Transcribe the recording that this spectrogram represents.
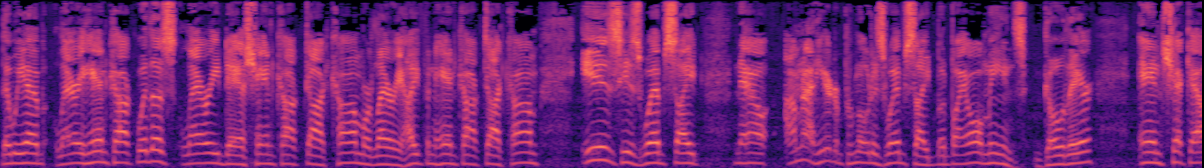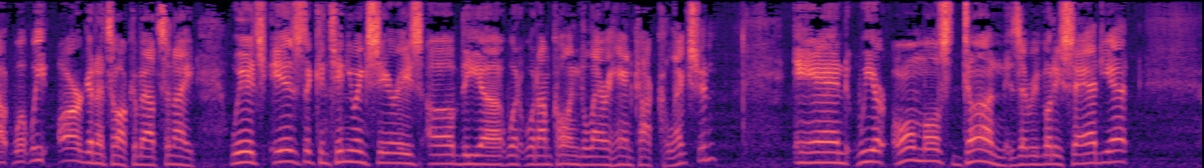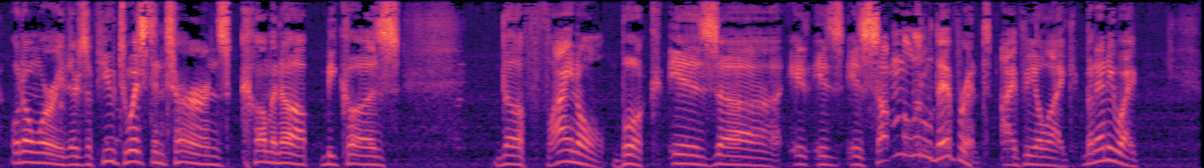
that we have Larry Hancock with us. Larry-Hancock.com or Larry-Hancock.com is his website. Now, I'm not here to promote his website, but by all means, go there and check out what we are going to talk about tonight, which is the continuing series of the uh, what what I'm calling the Larry Hancock collection. And we are almost done. Is everybody sad yet? Well, don't worry. There's a few twists and turns coming up because the final book is uh, is is something a little different. I feel like, but anyway,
